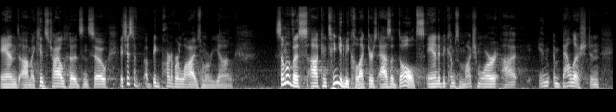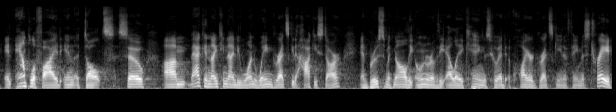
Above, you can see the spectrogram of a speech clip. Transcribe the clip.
and uh, my kids' childhoods, and so it's just a, a, big part of our lives when we were young. Some of us uh, continue to be collectors as adults, and it becomes much more uh, in, embellished and and amplified in adults. So um, back in 1991, Wayne Gretzky, the hockey star, and Bruce McNall, the owner of the LA Kings, who had acquired Gretzky in a famous trade,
